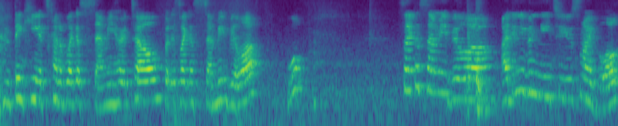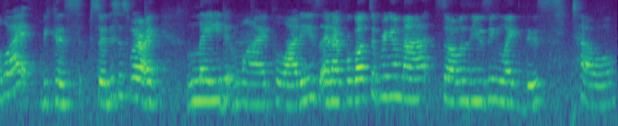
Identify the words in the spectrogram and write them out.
i'm thinking it's kind of like a semi hotel but it's like a semi villa Whoa. it's like a semi villa i didn't even need to use my vlog light because so this is where i laid my pilates and i forgot to bring a mat so i was using like this towel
